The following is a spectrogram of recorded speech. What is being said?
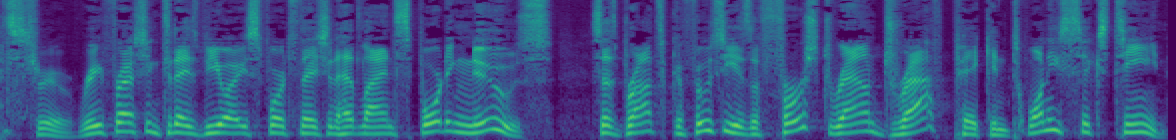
It's true. Refreshing today's BYU Sports Nation headline Sporting News says Bronson Kafusi is a first round draft pick in 2016,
